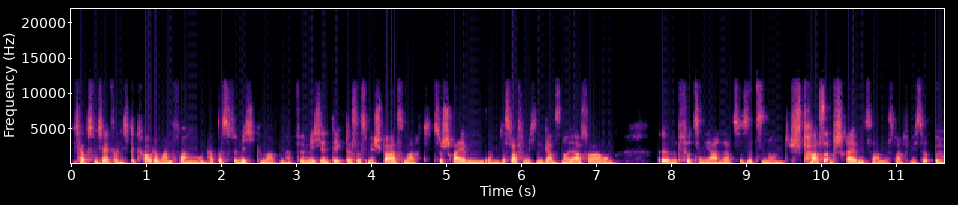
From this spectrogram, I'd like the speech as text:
ich habe es mich einfach nicht getraut am Anfang und habe das für mich gemacht und habe für mich entdeckt, dass es mir Spaß macht zu schreiben. Ähm, das war für mich eine ganz neue Erfahrung, äh, mit 14 Jahren da zu sitzen und Spaß am Schreiben zu haben. Das war für mich so, öh,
